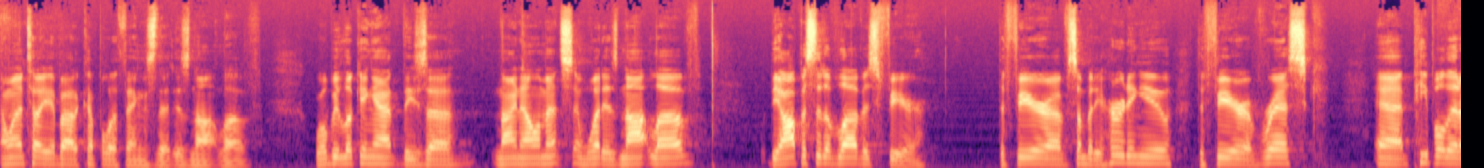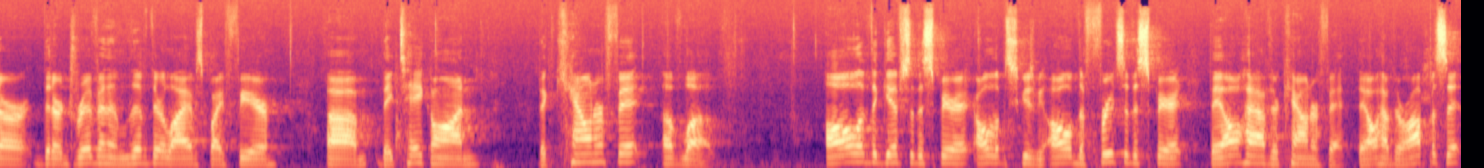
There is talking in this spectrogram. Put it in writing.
I want to tell you about a couple of things that is not love. We'll be looking at these uh, nine elements and what is not love. The opposite of love is fear the fear of somebody hurting you, the fear of risk, people that are, that are driven and live their lives by fear. Um, they take on the counterfeit of love. All of the gifts of the Spirit, all of, excuse me, all of the fruits of the Spirit, they all have their counterfeit. They all have their opposite,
